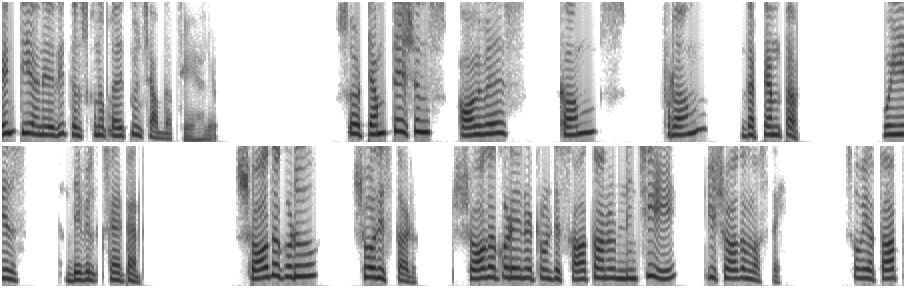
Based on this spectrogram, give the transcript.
ఏంటి అనేది తెలుసుకునే ప్రయత్నం చేద్దాం. చేయాలి. So temptations always comes from the tempter who is devil Satan శోధకుడు శోధిస్తాడు. శోధకుడైనటువంటి సాతానుడి నుంచి ఈ శోధనలు వస్తాయి. So we are top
